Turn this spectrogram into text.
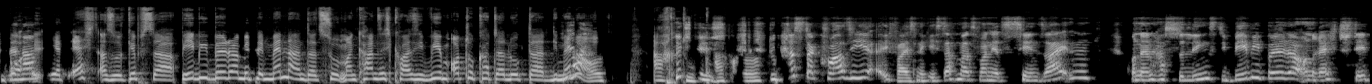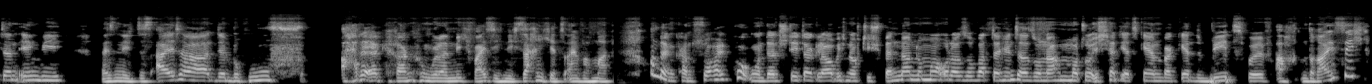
den Männern. Jetzt echt, also gibt's da Babybilder mit den Männern dazu und man kann sich quasi wie im Otto-Katalog da die Männer ja. aus. Ach, Richtig. Du, du kriegst da quasi, ich weiß nicht, ich sag mal, es waren jetzt zehn Seiten und dann hast du links die Babybilder und rechts steht dann irgendwie, weiß nicht, das Alter, der Beruf, hat er Erkrankung oder nicht, weiß ich nicht, sag ich jetzt einfach mal. Und dann kannst du halt gucken. Und dann steht da, glaube ich, noch die Spendernummer oder sowas dahinter, so nach dem Motto, ich hätte jetzt gern Baguette B1238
